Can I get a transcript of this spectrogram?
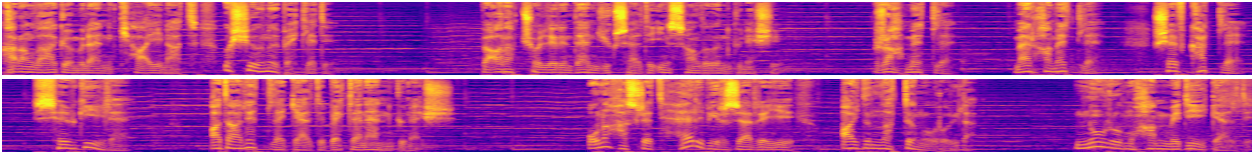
Karanlığa gömülen kainat ışığını bekledi. Ve Arap çöllerinden yükseldi insanlığın güneşi. Rahmetle, merhametle, şefkatle, sevgiyle, adaletle geldi beklenen güneş. Ona hasret her bir zerreyi aydınlattı nuruyla. Nuru Muhammedi geldi.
